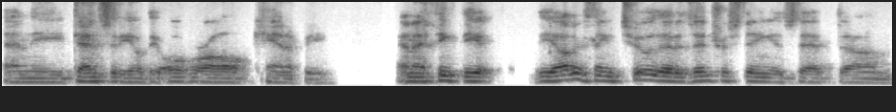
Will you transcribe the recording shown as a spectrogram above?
and the density of the overall canopy. And I think the the other thing too that is interesting is that um,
